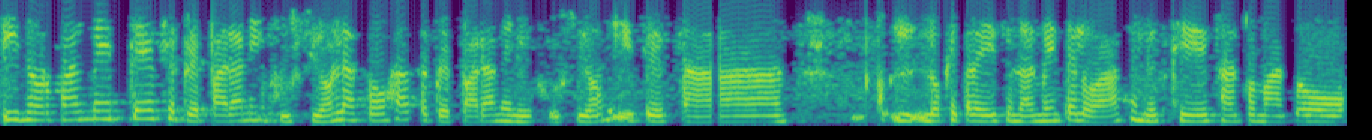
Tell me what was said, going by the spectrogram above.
y normalmente se preparan infusión, las hojas se preparan en infusión y se están, lo que tradicionalmente lo hacen es que están tomando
